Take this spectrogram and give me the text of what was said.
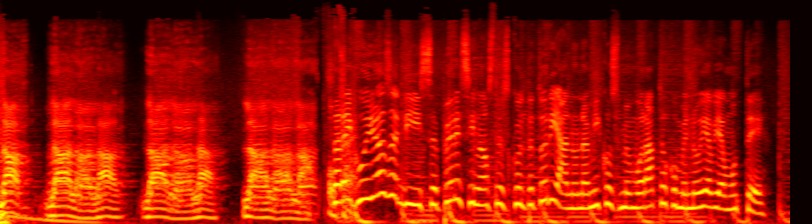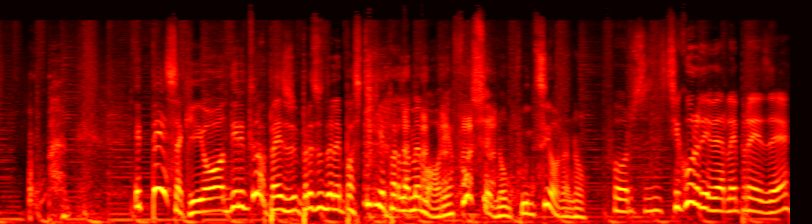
La la la la la la la la la la Sarei Ok. curiosa di sapere se i nostri ascoltatori hanno un amico smemorato come noi abbiamo te. E pensa che io ho addirittura preso, preso delle pastiglie per la memoria. Forse non funzionano. Forse. Sicuro di averle prese?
